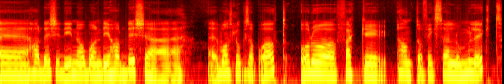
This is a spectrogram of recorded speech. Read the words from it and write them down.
eh, hadde ikke de naboene De hadde ikke eh, brannslukkingsapparat, og da fikk jeg han til å fikse en lommelykt.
